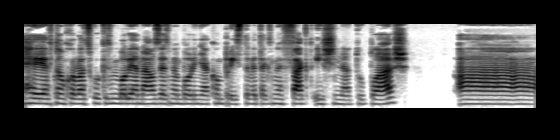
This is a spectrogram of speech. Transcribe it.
hej, v tom Chorvátsku, keď sme boli a naozaj sme boli v nejakom prístave, tak sme fakt išli na tú pláž a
